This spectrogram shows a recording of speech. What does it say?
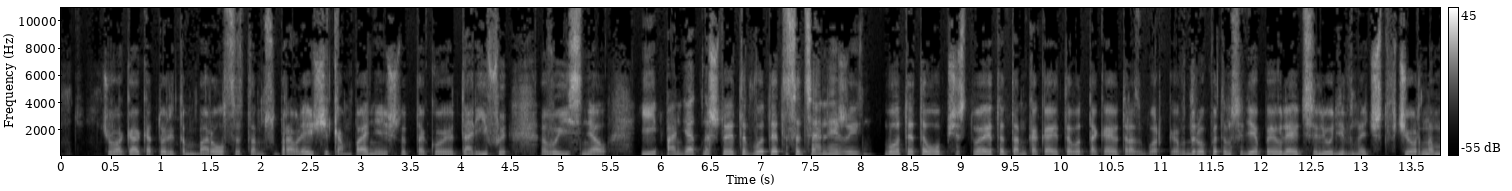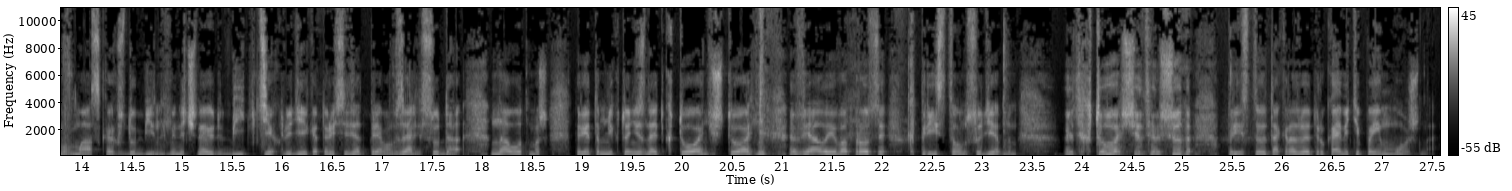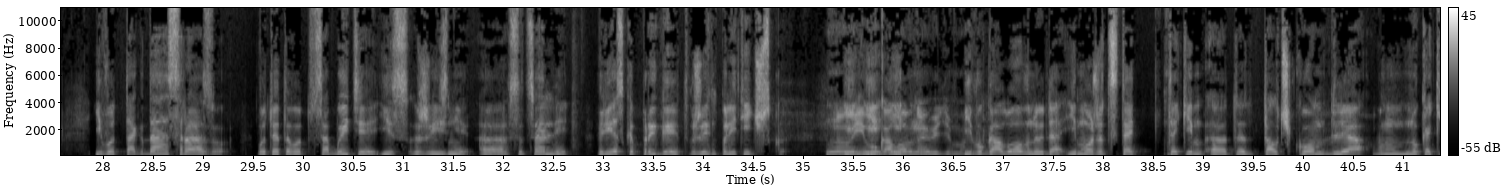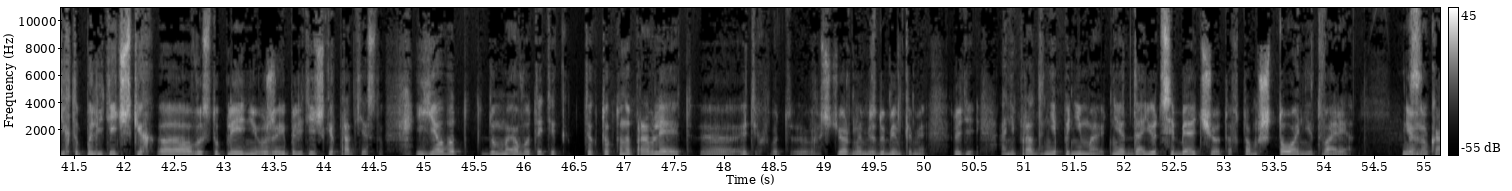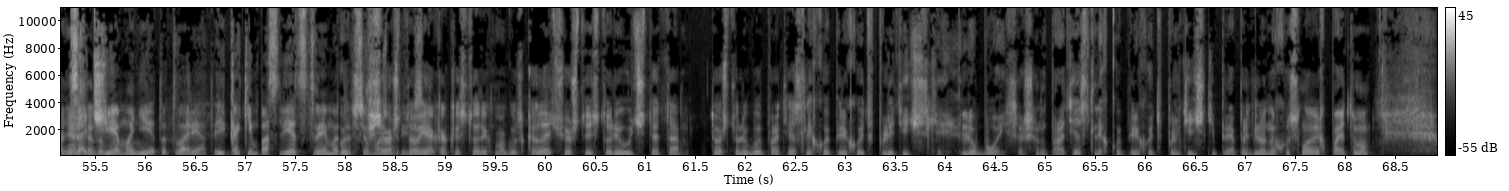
чувака, который там боролся там, с управляющей компанией, что-то такое, тарифы выяснял. И понятно, что это вот это социальная жизнь, вот это общество, это там какая-то вот такая вот разборка. Вдруг в этом суде появляются люди, значит, в черном, в масках, с дубинами, начинают бить тех людей, которые сидят прямо в зале суда, на отмаш. При этом никто не знает, кто они, что они. Вялые вопросы к приставам судебным. Это кто вообще? Что-то? Приставы так разводят руками, типа им можно. И вот тогда сразу вот это вот событие из жизни э, социальной резко прыгает в жизнь политическую. Ну, и, и в уголовную, и, видимо. И в уголовную, да, и может стать таким э, толчком для ну, каких-то политических э, выступлений уже и политических протестов. И я вот думаю, а вот эти, кто, кто направляет этих вот с черными с дубинками людей, они правда не понимают, не отдают себе отчета в том, что они творят. Не, ну, конечно, Зачем это... они это творят и каким последствиям вот это все может привести? Все, что я как историк могу сказать, все, что история учит, это то, что любой протест легко переходит в политический. Любой совершенно протест легко переходит в политический при определенных условиях. Поэтому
